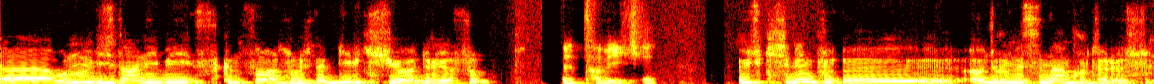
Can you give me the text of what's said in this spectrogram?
eee, bunun vicdani bir sıkıntısı var. Sonuçta bir kişiyi öldürüyorsun. E, tabii ki. üç kişinin e, öldürülmesinden kurtarıyorsun.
